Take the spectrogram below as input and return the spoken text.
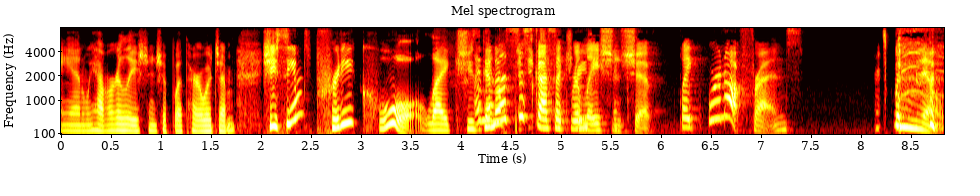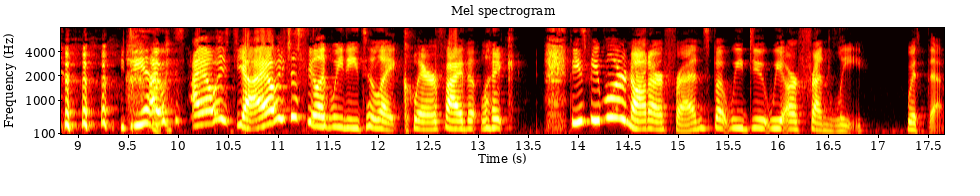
and we have a relationship with her, which I'm. She seems pretty cool. Like she's I mean, gonna let's discuss like relationship. Like we're not friends. no. I yeah, was, I always, yeah, I always just feel like we need to like clarify that like these people are not our friends, but we do, we are friendly with them.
